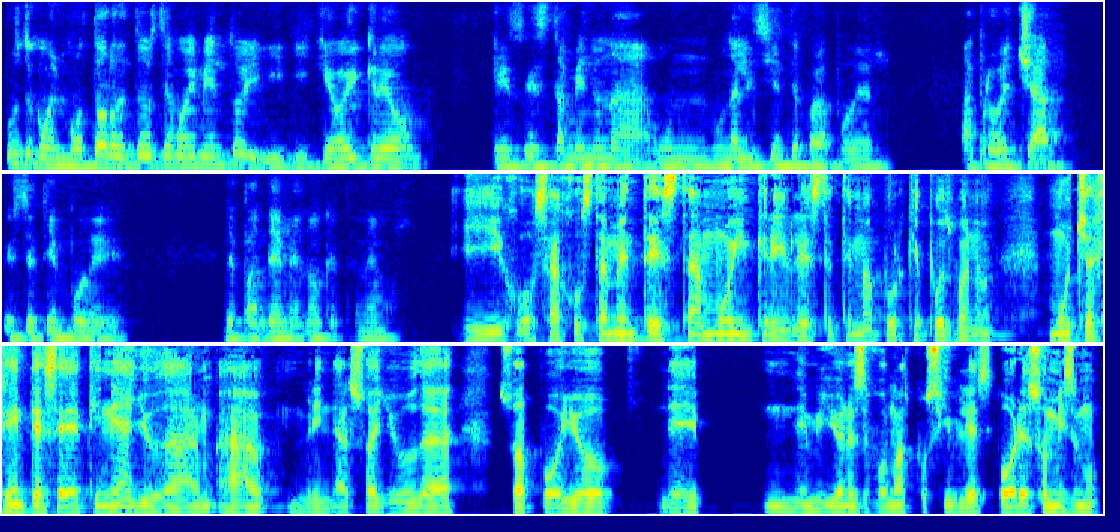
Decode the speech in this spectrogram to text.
justo como el motor de todo este movimiento y, que hoy creo que es, también una, un, aliciente para poder aprovechar este tiempo de, de pandemia ¿no? que tenemos. Y, o sea, justamente está muy increíble este tema porque, pues bueno, mucha gente se detiene a ayudar, a brindar su ayuda, su apoyo de, de millones de formas posibles. Por eso mismo,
